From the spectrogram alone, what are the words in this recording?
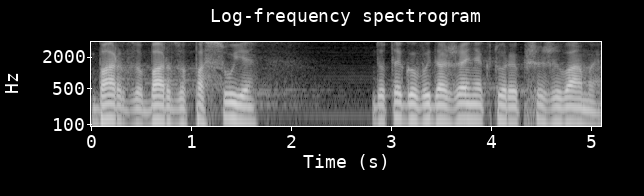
Bardzo, bardzo pasuje do tego wydarzenia, które przeżywamy.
